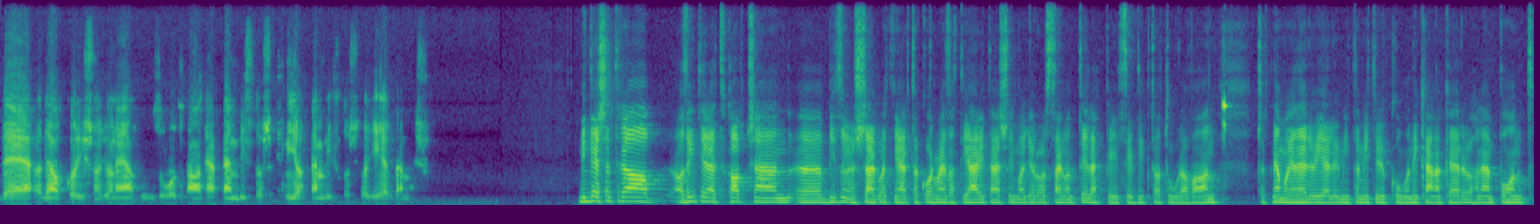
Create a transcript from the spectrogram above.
de, de akkor is nagyon elhúzódna, tehát nem biztos, miatt nem biztos, hogy érdemes. Mindenesetre az ítélet kapcsán bizonyosságot nyert a kormányzati állítás, hogy Magyarországon tényleg PC diktatúra van, csak nem olyan előjelű, mint amit ők kommunikálnak erről, hanem pont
